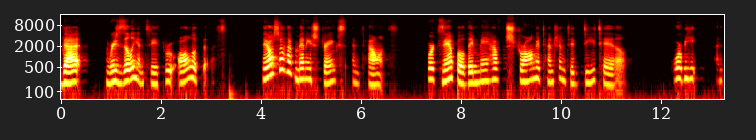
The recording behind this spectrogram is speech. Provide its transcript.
that resiliency through all of this. They also have many strengths and talents. For example, they may have strong attention to detail or be an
